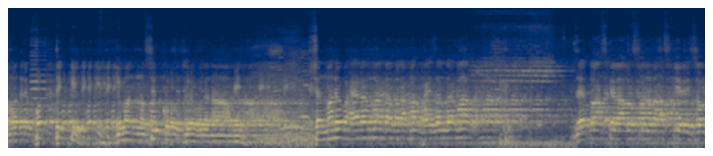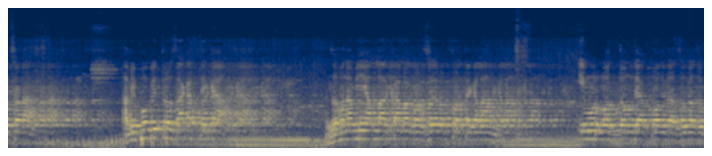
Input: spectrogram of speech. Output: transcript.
আমাদের প্রত্যেককে ইমান নসিব করুক জুড়ে বলে না আমিন। সম্মানীয় ভাইয়েরা আমার, দাদার আমার ভাইজানরা আমার, যেহেতু আজকের আলোচনার, আজকের এই জলসাটা আমি পবিত্র জায়গা থেকে, যখন আমি আল্লাহর কাবা ঘর জিয়ারত করতে গেলাম, ইমুর মধ্যম দেয়া কলদা যোগাযোগ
